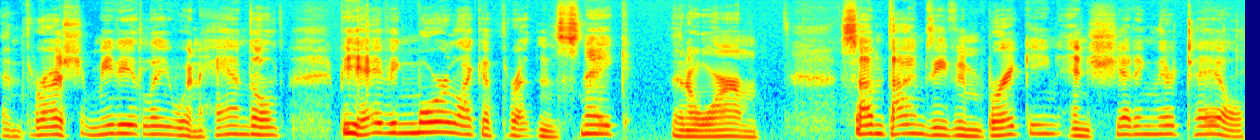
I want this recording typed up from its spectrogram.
and thrush immediately when handled, behaving more like a threatened snake than a worm, sometimes even breaking and shedding their tail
